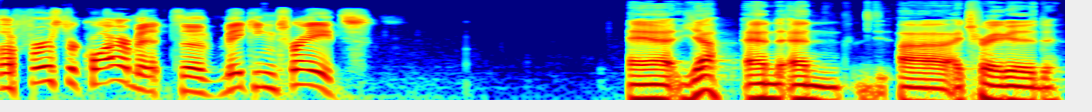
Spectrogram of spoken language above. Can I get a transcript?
the first requirement to making trades. And yeah, and and uh, I traded,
